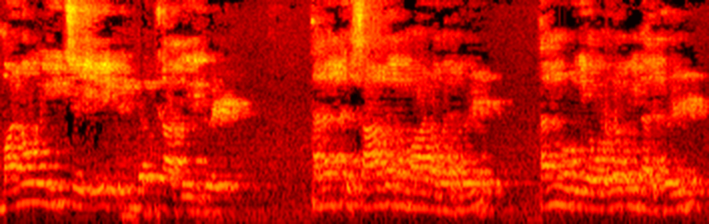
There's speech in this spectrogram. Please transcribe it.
மனோ இச்சையை பின்பற்றாதீர்கள். தனக்கு சாதகமானவர்கள் தன்னுடைய உறவினர்கள்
